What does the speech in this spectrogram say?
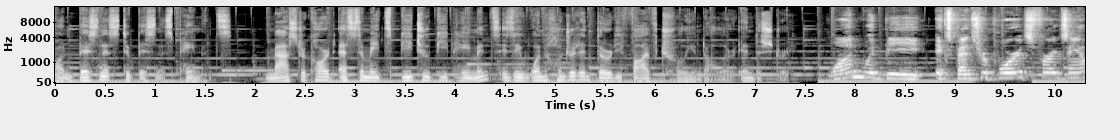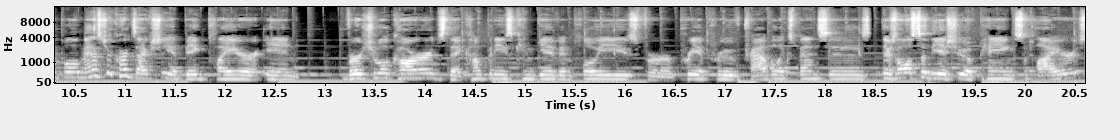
on business to business payments. MasterCard estimates B2B payments is a $135 trillion industry. One would be expense reports, for example. MasterCard's actually a big player in virtual cards that companies can give employees for pre-approved travel expenses. There's also the issue of paying suppliers.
